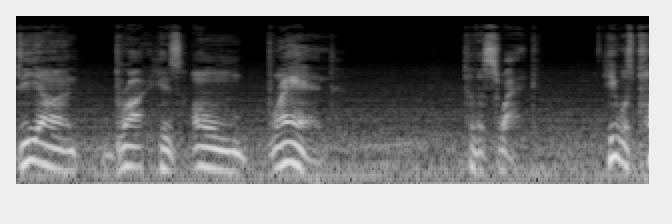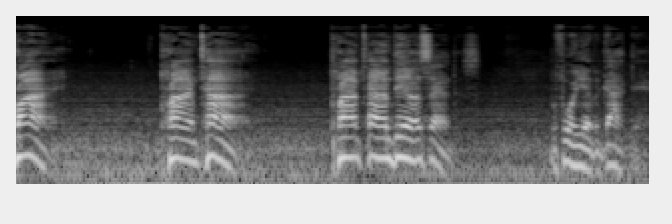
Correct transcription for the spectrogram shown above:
Deion brought his own brand to the SWAC. He was prime, prime time, prime time Deion Sanders before he ever got there.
